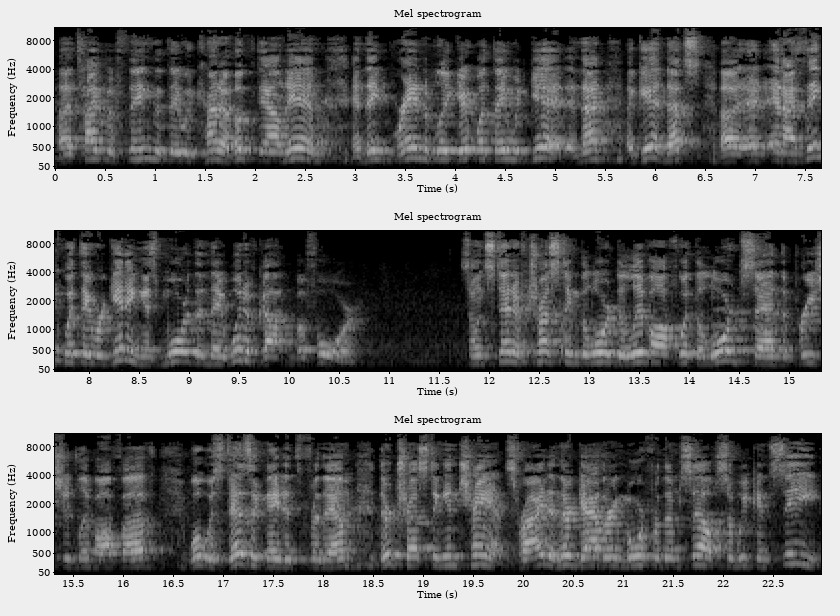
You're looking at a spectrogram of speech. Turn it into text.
uh, type of thing that they would kind of hook down in, and they'd randomly get what they would get. And that, again, that's, uh, and, and I think what they were getting is more than they would have gotten before. So instead of trusting the Lord to live off what the Lord said the priest should live off of, what was designated for them, they're trusting in chance, right? And they're gathering more for themselves so we can see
